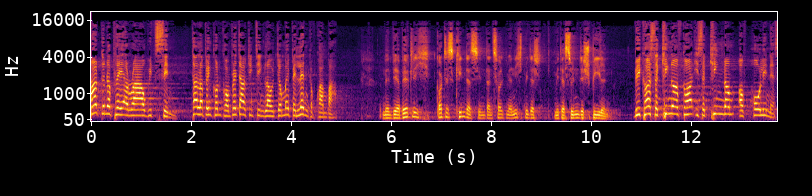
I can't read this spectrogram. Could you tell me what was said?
not gonna play around with sin. ถ้าเราเป็นคนของพระเจ้าจริง ๆ เราจะไม่ไปเล่นกับความบาป Und wenn wir wirklich Gottes Kinder sind, dann sollten wir nicht mit der, mit der Sünde spielen. because the kingdom of God is a kingdom of holiness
